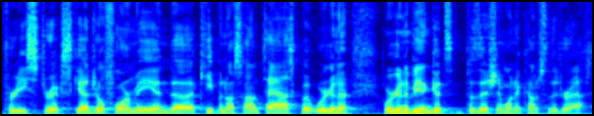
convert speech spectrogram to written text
pretty strict schedule for me and uh, keeping us on task. But we're gonna we're gonna be in good position when it comes to the draft.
